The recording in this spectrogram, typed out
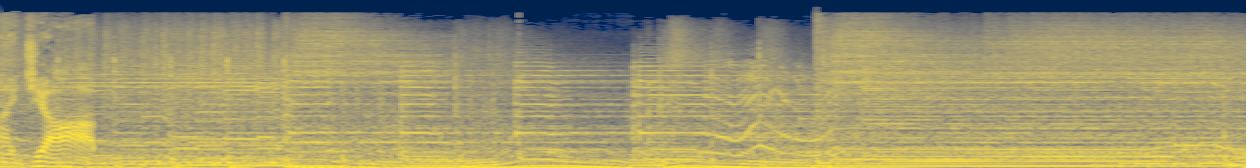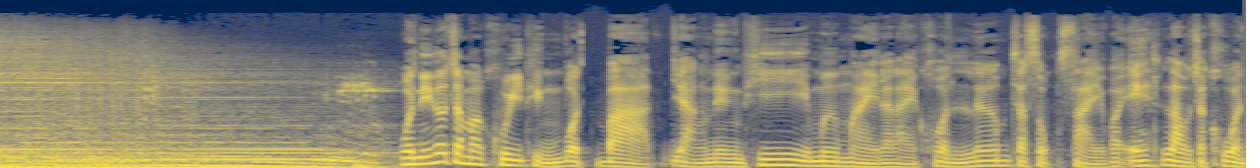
my job. วันนี้เราจะมาคุยถึงบทบาทอย่างหนึ่งที่มือใหม่หลาย ๆ คนเริ่มจะสงสัยว่า เอ๊ะ เราจะควร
